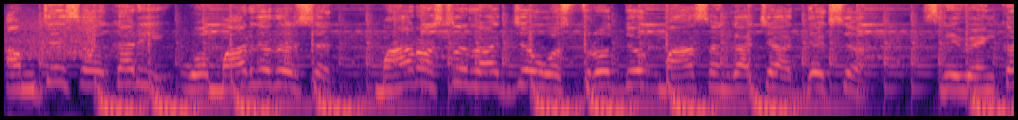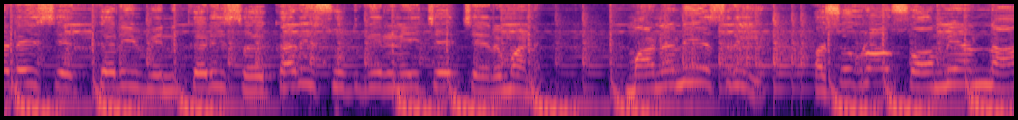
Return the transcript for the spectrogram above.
आमचे सहकारी व मार्गदर्शक महाराष्ट्र राज्य वस्त्रोद्योग महासंघाचे अध्यक्ष श्री व्यंकटेश शेतकरी विणकरी सहकारी सूतगिरणीचे चेअरमन माननीय श्री अशोकराव स्वामी यांना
